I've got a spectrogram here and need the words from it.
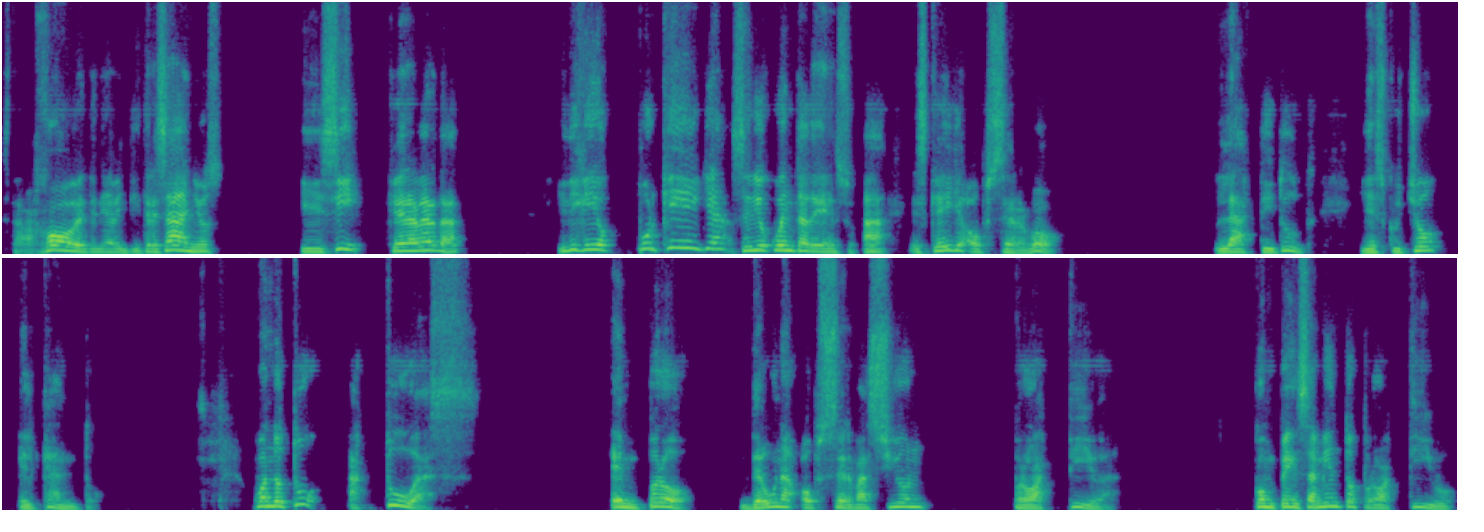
Estaba joven, tenía 23 años. Y sí, que era verdad. Y dije yo, ¿por qué ella se dio cuenta de eso? Ah, es que ella observó la actitud y escuchó el canto. Cuando tú actúas en pro de una observación proactiva, con pensamiento proactivo.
